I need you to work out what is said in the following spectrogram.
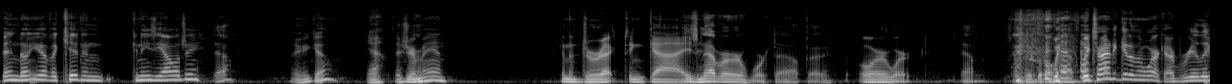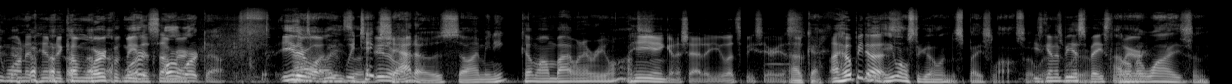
Ben, don't you have a kid in kinesiology? Yeah. There you go. Yeah, There's your man. Going to direct and guide He's never worked out though. or worked. Yeah. Some people don't have We're trying to get him to work. I really wanted him to come work with me work this summer. or workout. Either No, one. he's we take Either one. shadows, so I mean he can come on by whenever he wants. He ain't going to shadow you. Let's be serious. Okay. I hope he does. He wants to go into space law. So He's gonna that's be a space lawyer. I don't know why he's in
